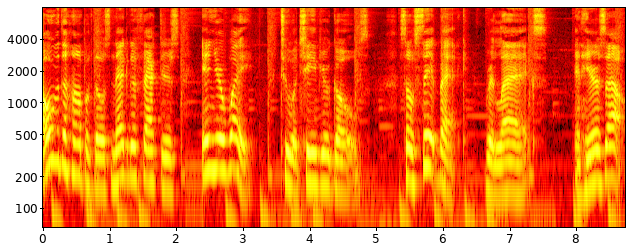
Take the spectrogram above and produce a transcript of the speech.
over the hump of those negative factors in your way to achieve your goals. So sit back, relax, and hear us out.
